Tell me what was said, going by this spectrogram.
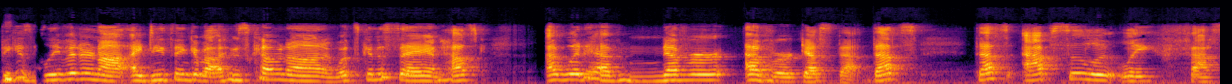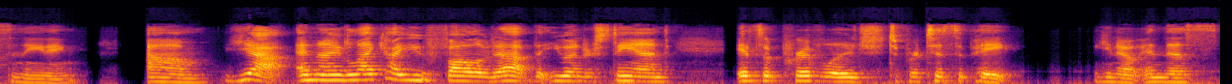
because believe it or not, I do think about who's coming on and what's going to say and how's. I would have never ever guessed that. That's that's absolutely fascinating. Um, yeah, and I like how you followed up that you understand it's a privilege to participate, you know, in this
